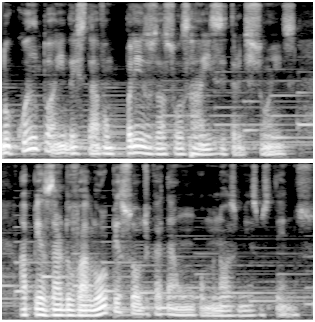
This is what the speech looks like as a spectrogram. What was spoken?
no quanto ainda estavam presos às suas raízes e tradições, apesar do valor pessoal de cada um, como nós mesmos temos.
